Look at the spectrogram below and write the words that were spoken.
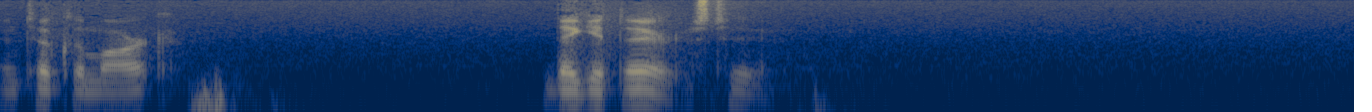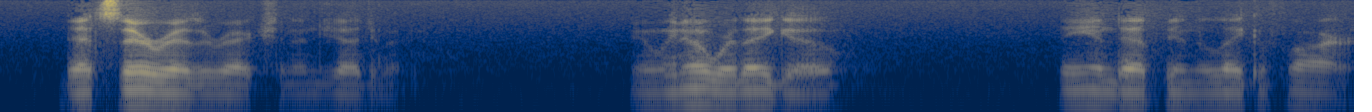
and took the mark, they get theirs too. That's their resurrection and judgment. And we know where they go they end up in the lake of fire.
